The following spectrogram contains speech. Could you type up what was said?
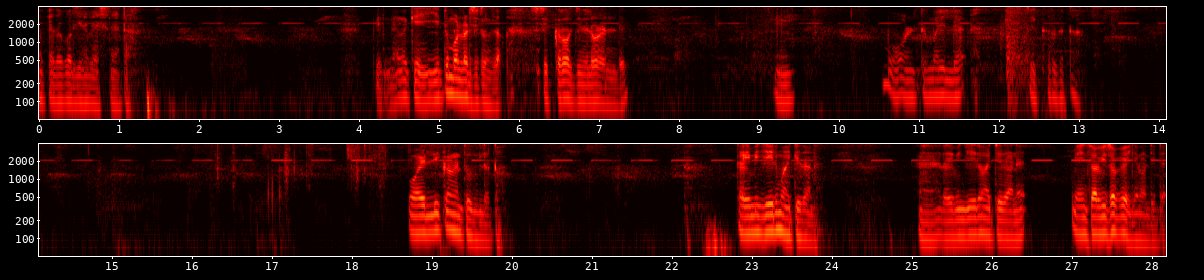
ഓക്കെ. അതൊക്കെ ഒറിജിനൽ പേസ്റ്റ് കേട്ടോ പിന്നെ അത് കെയ്യിട്ടും വെള്ളം അടിച്ചിട്ടൊന്നുമില്ല. സ്റ്റിക്കർ ഒറിജിനലോടെ ഉണ്ട്. ബോൾട്ടുമ്മലില്ല സ്റ്റിക്കർ കേട്ടോ ഓയിൽ ലീക്ക് അങ്ങനത്തെ ഒന്നുമില്ല കേട്ടോ. ടൈമിംഗ് ജയിൽ മാറ്റിയതാണ്. ടൈമിംഗ് ജയിൽ മാറ്റിയതാണ്. മെയിൻ സർവീസൊക്കെ കഴിഞ്ഞു വണ്ടിന്റെ.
